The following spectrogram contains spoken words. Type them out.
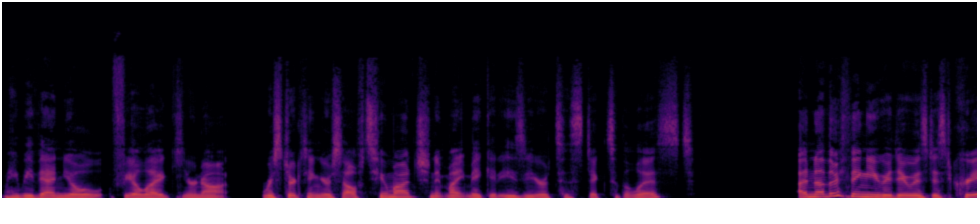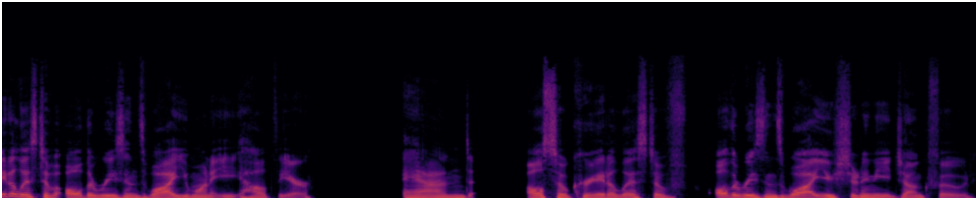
maybe then you'll feel like you're not restricting yourself too much and it might make it easier to stick to the list. Another thing you could do is just create a list of all the reasons why you want to eat healthier and also create a list of all the reasons why you shouldn't eat junk food.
